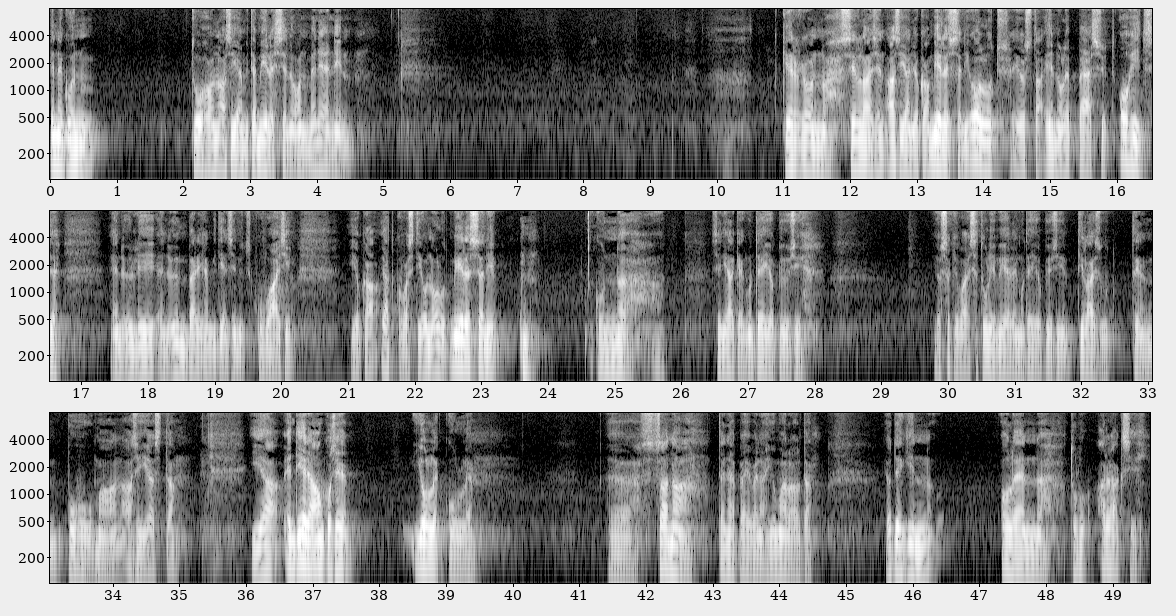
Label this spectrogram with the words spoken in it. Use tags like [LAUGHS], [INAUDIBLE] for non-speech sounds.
Ennen kuin tuohon asiaan, mitä mielessäni on, menee, niin kerron sellaisen asian, joka on mielessäni ollut, josta en ole päässyt ohitse, en yli, en ympäri, miten se nyt kuvaisi, joka jatkuvasti on ollut mielessäni, kun sen jälkeen kun Teijo pyysi, jossakin vaiheessa tuli mieleen, kun Teijo pyysi tilaisuuteen puhumaan asiasta. Ja en tiedä, onko se jollekulle sana tänä päivänä Jumalalta. Jotenkin olen tullut araksi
